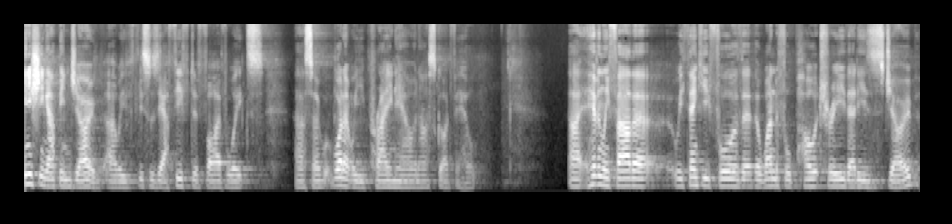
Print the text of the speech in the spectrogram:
Finishing up in Job, uh, this is our fifth of five weeks. Uh, so, why don't we pray now and ask God for help? Uh, Heavenly Father, we thank you for the, the wonderful poetry that is Job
